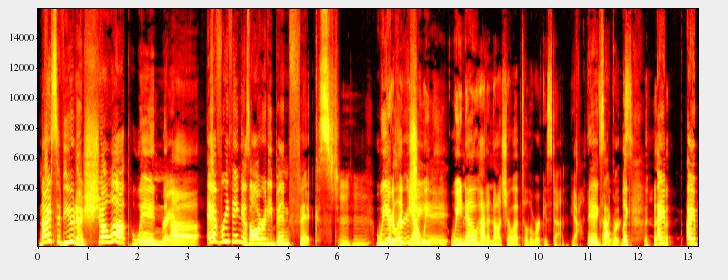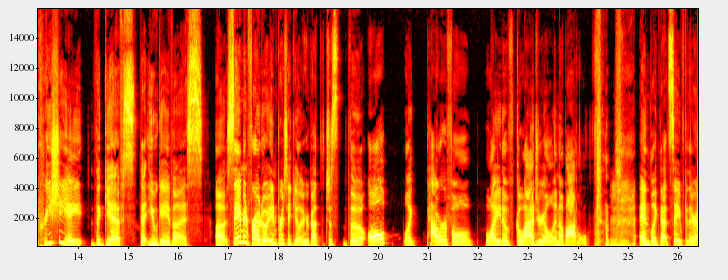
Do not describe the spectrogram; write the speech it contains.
nice of you to show up when Right. uh everything has already been fixed Mhm. we You're like, appreciate yeah, we we know how to not show up till the work is done. Yeah, that's how it exactly like i i appreciate the gifts that you gave us uh sam and frodo in particular who got just the all like powerful light of galadriel in a bottle Mhm. and like that saved their ass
